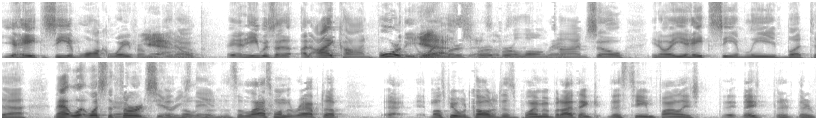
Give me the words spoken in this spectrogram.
you hate to see him walk away from Yeah. you know. And he was a, an icon for the Yes, Oilers for, that's for a long right. time. So you know, you hate to see him leave. But uh, Matt, what, what's the Yeah. third The- series the, then? the- so the last one that wrapped up, uh, most people would call it a disappointment, but I think this team finally they, they they're, they're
